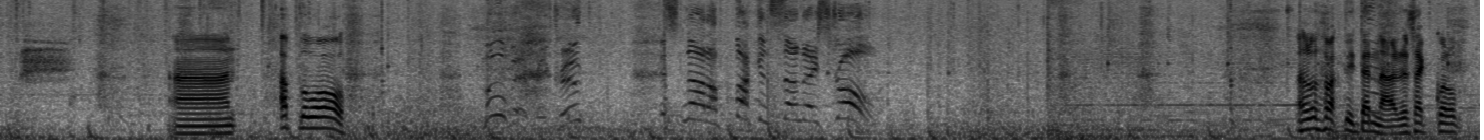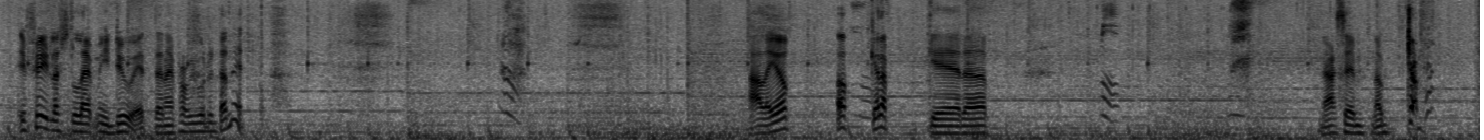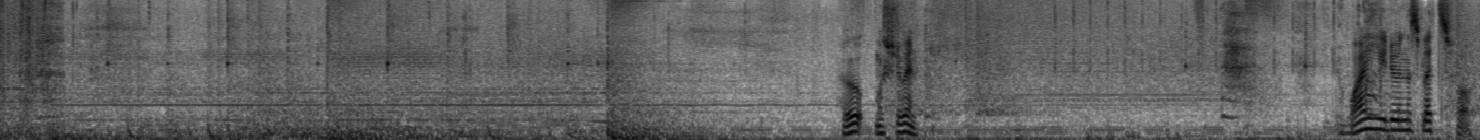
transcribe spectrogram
And up the wall. Move it, recruit! It's not a fucking Sunday stroll! I love the fact they done that. It's like, well, if they just let me do it, then I probably would have done it. Alley up. Up. Get up. Get up. That's him. Now jump. Oh, what's she doing? Why are you doing the splits for?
